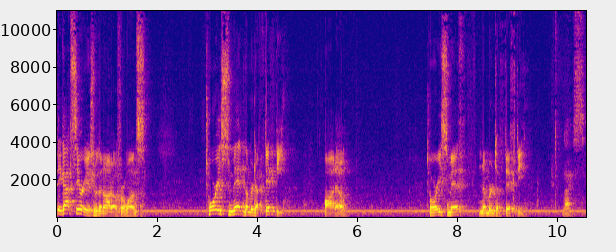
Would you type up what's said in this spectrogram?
they got serious with an auto for once. Torrey Smith, number to 50. Auto. Torrey Smith, numbered to 50. Nice.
